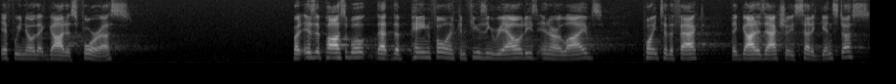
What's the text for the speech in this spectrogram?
if we know that God is for us. But is it possible that the painful and confusing realities in our lives point to the fact that God is actually set against us?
